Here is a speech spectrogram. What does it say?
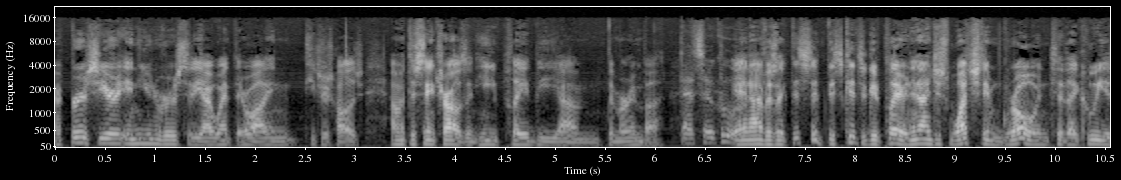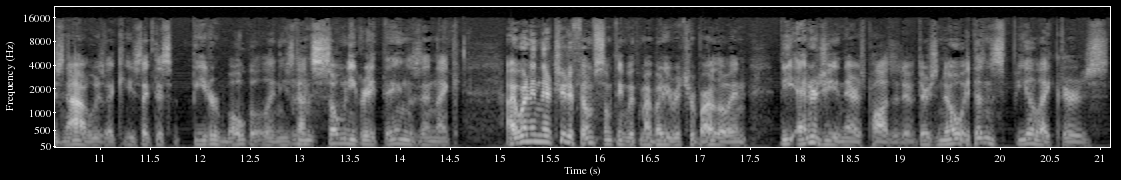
My first year in university, I went there while in teachers college. I went to St. Charles, and he played the um the marimba. That's so cool. And I was like, this this kid's a good player. And then I just watched him grow into like who he is now. Who's like he's like this theater mogul, and he's done so many great things. And like, I went in there too to film something with my buddy Richard Barlow, and the energy in there is positive. There's no, it doesn't feel like there's,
